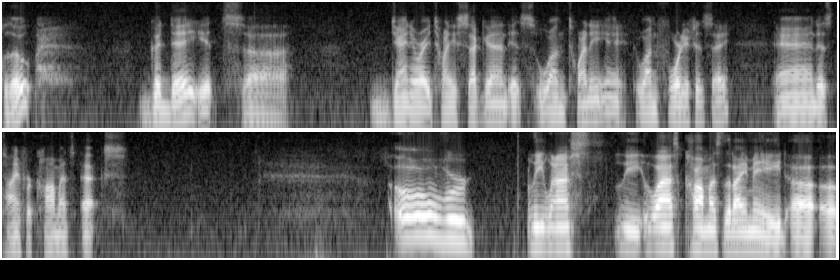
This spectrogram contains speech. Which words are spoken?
Hello. Good day. It's uh, January 22nd. It's 120, 140 I should say. And it's time for Comments X. Over the last the last comments that I made, uh, uh,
